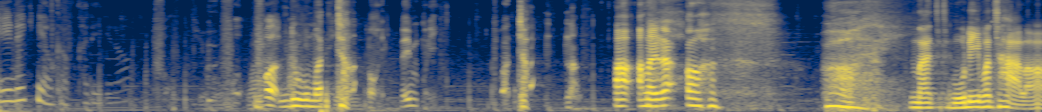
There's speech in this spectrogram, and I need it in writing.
นี่ได้เกี่ยวกับคดีแล้วฝากดูมัจฉะหน่อยได้ไหมมัจฉะนะอะอะไรนะอ๋อเฮ้ยนายจะบูลลี่มัชชาเหรอ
